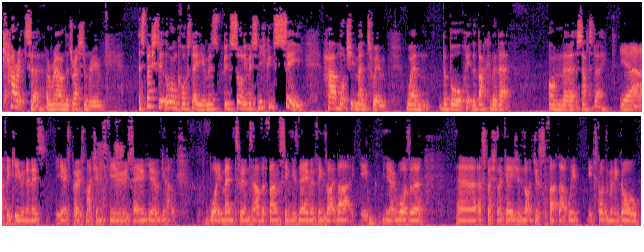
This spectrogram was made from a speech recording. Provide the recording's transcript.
character around the dressing room, especially at the One Call Stadium, has been sorely missed. And you could see how much it meant to him when the ball hit the back of the net on uh, Saturday. Yeah, and I think even in his you know, his post match interview, saying you know what it meant to him to have the fans sing his name and things like that. It you know it was a uh, a special occasion, not just the fact that we it scored the winning goal,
